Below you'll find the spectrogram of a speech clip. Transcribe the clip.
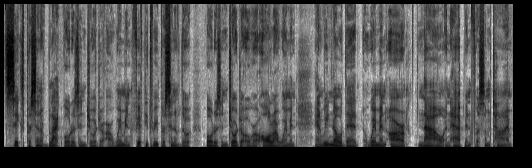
six percent of black voters in Georgia are women. Fifty-three percent of the voters in Georgia overall are women, and we know that women are now and have been for some time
